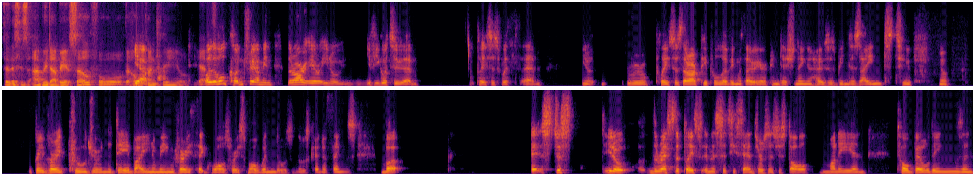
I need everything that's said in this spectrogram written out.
So this is Abu Dhabi itself, or the whole yeah. country? Or, yeah. Well, the whole country. I mean, there are you know, if you go to um, places with um, you know rural places there are people living without air conditioning and houses being designed to you know be very cool during the day by you know being very thick walls very small windows and those kind of things but it's just you know the rest of the place in the city centers is just all money and tall buildings and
